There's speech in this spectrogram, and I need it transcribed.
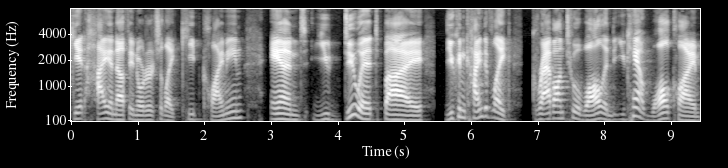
get high enough in order to like keep climbing? And you do it by you can kind of like grab onto a wall and you can't wall climb,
